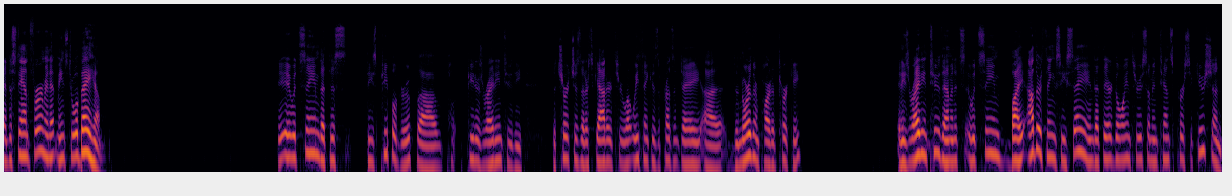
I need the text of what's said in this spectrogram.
And to stand firm in it means to obey Him. It would seem that this these people group, uh, Peter's writing to the the churches that are scattered through what we think is the present day, uh, the northern part of Turkey and he's writing to them, and it would seem by other things he's saying that they're going through some intense persecution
